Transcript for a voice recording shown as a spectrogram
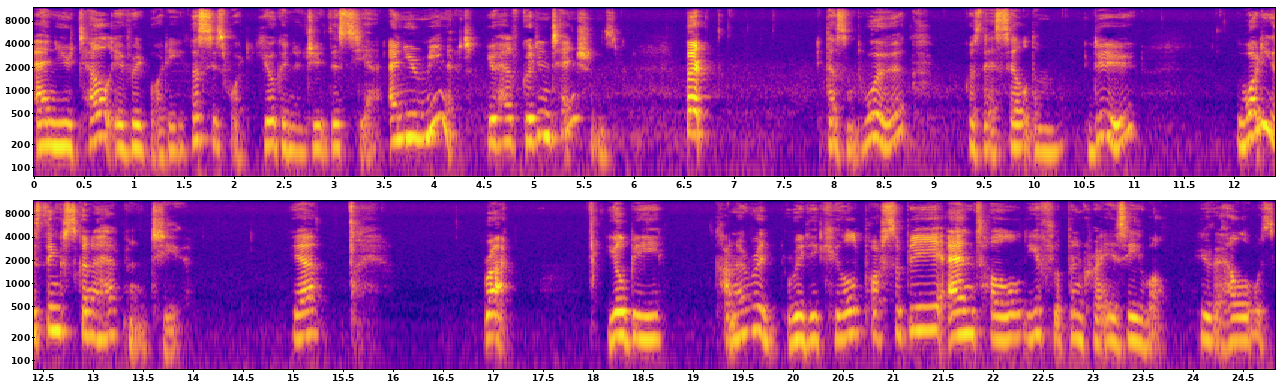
and you tell everybody this is what you're going to do this year and you mean it, you have good intentions, but it doesn't work because they seldom do, what do you think is going to happen to you? Yeah? Right. You'll be kind of ridiculed possibly and told you're flipping crazy. Well, who the hell was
